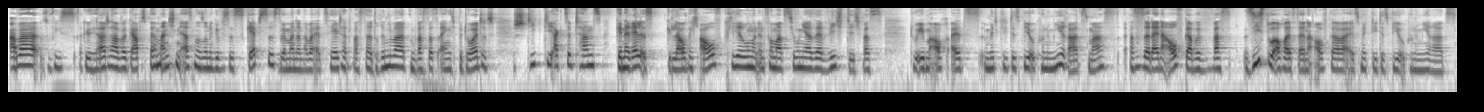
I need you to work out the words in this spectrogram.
Aber so wie ich es gehört habe, gab es bei manchen erstmal so eine gewisse Skepsis. Wenn man dann aber erzählt hat, was da drin war und was das eigentlich bedeutet, stieg die Akzeptanz. Generell ist, glaube ich, Aufklärung und Information ja sehr wichtig, was du eben auch als Mitglied des Bioökonomierats machst. Was ist da deine Aufgabe? Was siehst du auch als deine Aufgabe als Mitglied des Bioökonomierats?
